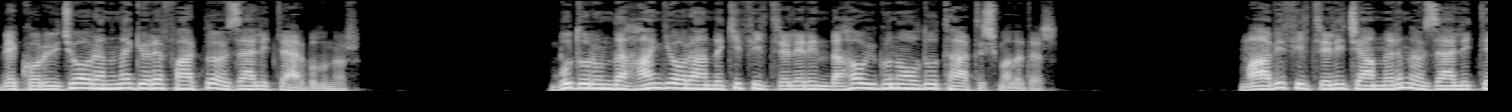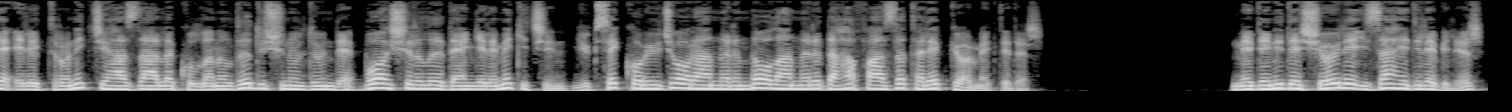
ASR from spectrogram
ve koruyucu oranına göre farklı özellikler bulunur. Bu durumda hangi orandaki filtrelerin daha uygun olduğu tartışmalıdır. Mavi filtreli camların özellikle elektronik cihazlarla kullanıldığı düşünüldüğünde bu aşırılığı dengelemek için yüksek koruyucu oranlarında olanları daha fazla talep görmektedir. Nedeni de şöyle izah edilebilir,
